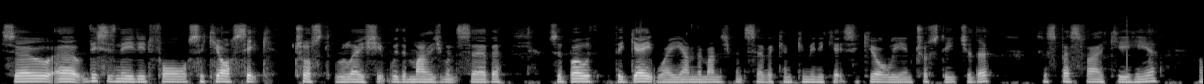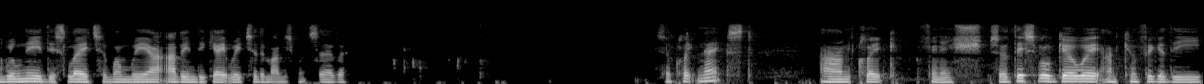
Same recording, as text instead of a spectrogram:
So uh, this is needed for secure SIC trust relationship with the management server. So both the gateway and the management server can communicate securely and trust each other. So specify a key here. And we'll need this later when we are adding the gateway to the management server. So click next and click finish. So this will go away and configure the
